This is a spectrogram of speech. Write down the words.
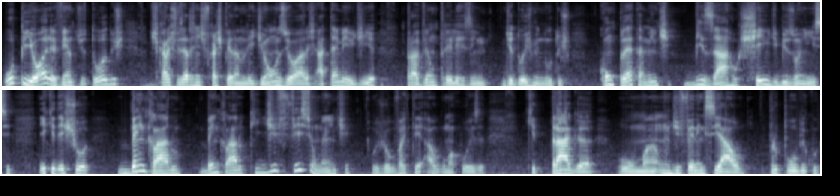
o pior evento de todos. Os caras fizeram a gente ficar esperando ali de 11 horas até meio-dia para ver um trailerzinho de dois minutos completamente bizarro, cheio de bizonhice e que deixou bem claro, bem claro que dificilmente o jogo vai ter alguma coisa que traga uma, um diferencial para o público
